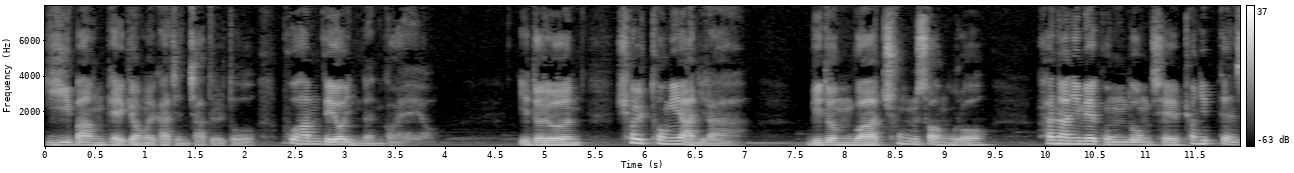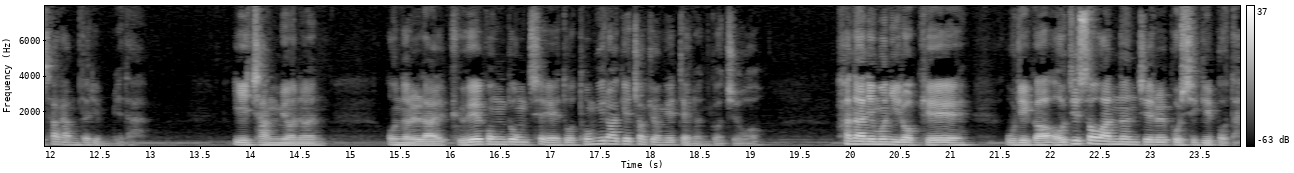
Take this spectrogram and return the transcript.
이방 배경을 가진 자들도 포함되어 있는 거예요. 이들은 혈통이 아니라 믿음과 충성으로 하나님의 공동체에 편입된 사람들입니다. 이 장면은 오늘날 교회 공동체에도 동일하게 적용이 되는 거죠. 하나님은 이렇게 우리가 어디서 왔는지를 보시기보다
